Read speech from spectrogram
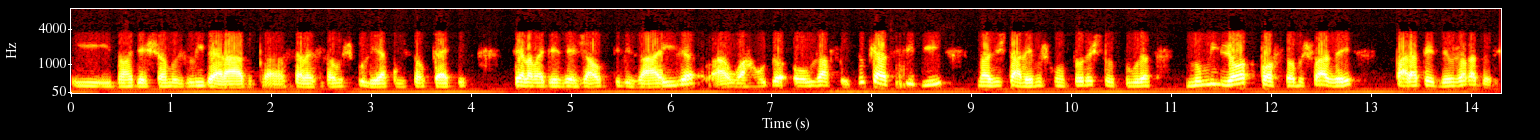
e nós deixamos liberado para a seleção escolher a comissão técnica se ela vai desejar utilizar a ilha, o Arruda ou os aflitos. O que ela decidir, nós estaremos com toda a estrutura no melhor que possamos fazer para atender os jogadores.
